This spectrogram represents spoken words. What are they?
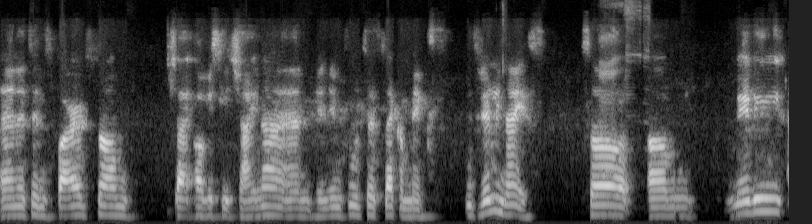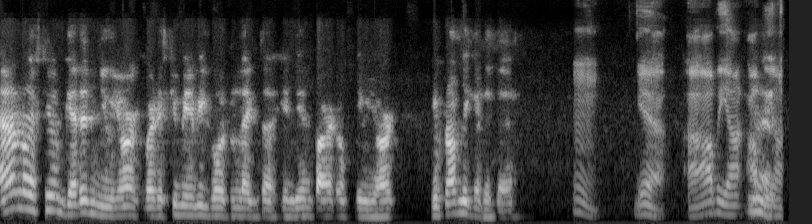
and it's inspired from Chi obviously China and Indian food. So it's like a mix. It's really nice. So um, maybe I don't know if you get it in New York, but if you maybe go to like the Indian part of New York, you probably get it there. hmm, yeah. I'll be on. I'll be Yeah, honest.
